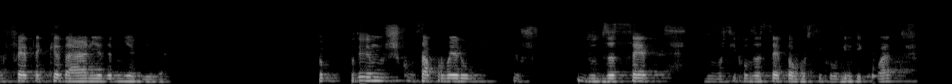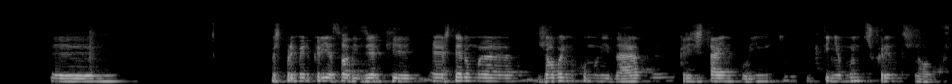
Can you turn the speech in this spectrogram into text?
afeta cada área da minha vida? Então, podemos começar por ler o, do 17, do versículo 17 ao versículo 24. Uh, mas primeiro queria só dizer que esta era uma jovem comunidade cristã em Corinto e que tinha muitos crentes novos.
